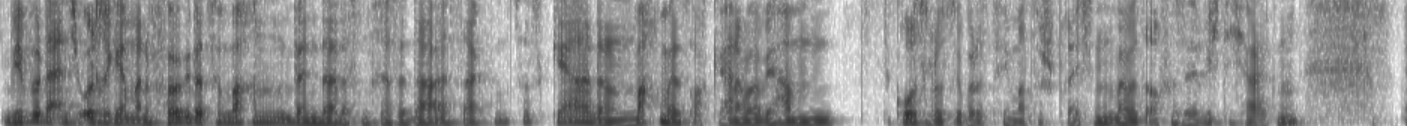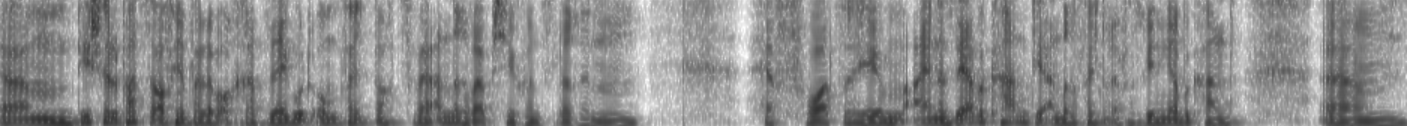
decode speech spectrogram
Wir würden eigentlich ultra gerne mal eine Folge dazu machen. Wenn da das Interesse da ist, sagt uns das gerne, dann machen wir das auch gerne, weil wir haben große Lust über das Thema zu sprechen, weil wir es auch für sehr wichtig halten. Ähm, die Stelle passt auf jeden Fall aber auch gerade sehr gut, um vielleicht noch zwei andere weibliche Künstlerinnen hervorzuheben. Eine sehr bekannt, die andere vielleicht noch etwas weniger bekannt. Ähm,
